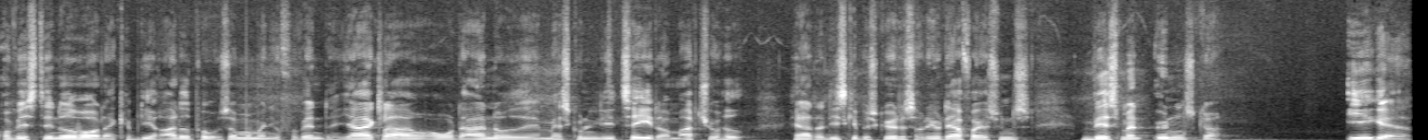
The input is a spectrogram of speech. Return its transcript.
og hvis det er noget, hvor der kan blive rettet på, så må man jo forvente. Jeg er klar over, at der er noget øh, maskulinitet og machohed her, der lige skal beskyttes, og det er jo derfor, jeg synes, hvis man ønsker ikke at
